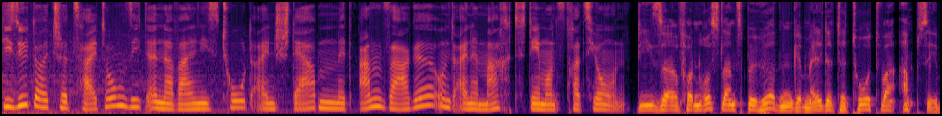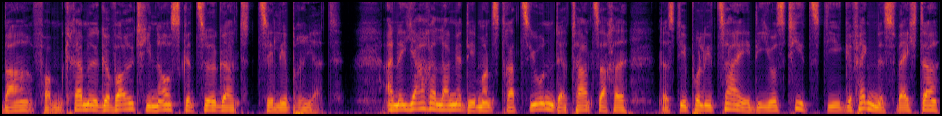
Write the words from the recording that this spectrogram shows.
Die Süddeutsche Zeitung sieht in Nawalnys Tod ein Sterben mit Ansage und eine Machtdemonstration. Dieser von Russlands Behörden gemeldete Tod war absehbar, vom Kreml gewollt, hinausgezögert, zelebriert. Eine jahrelange Demonstration der Tatsache, dass die Polizei, die Justiz, die Gefängniswächter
